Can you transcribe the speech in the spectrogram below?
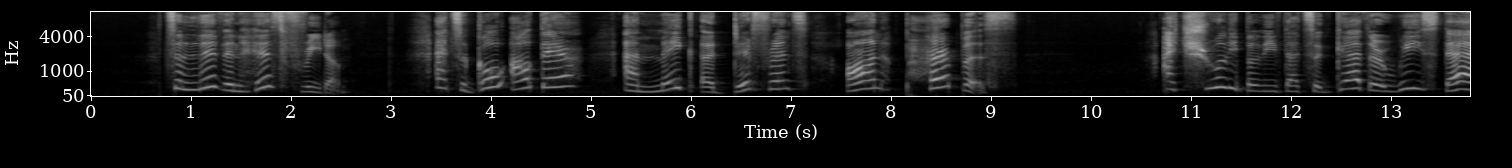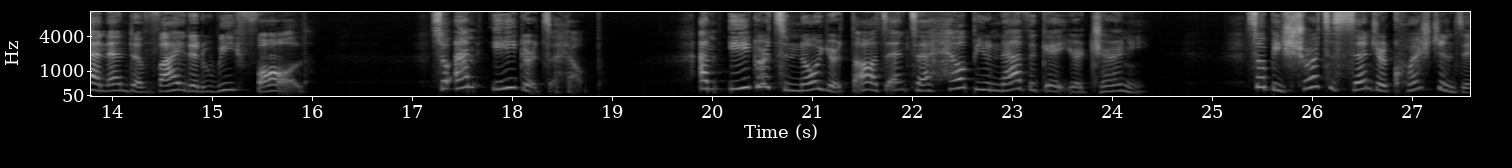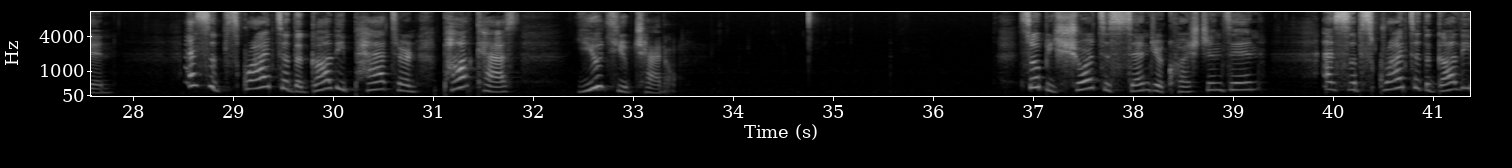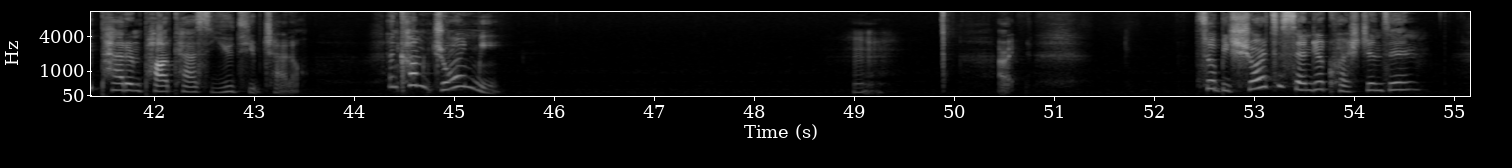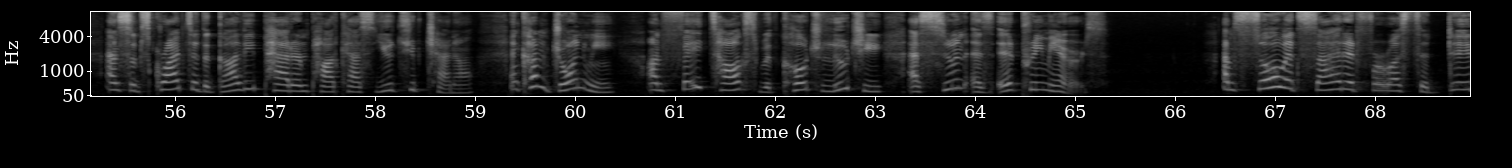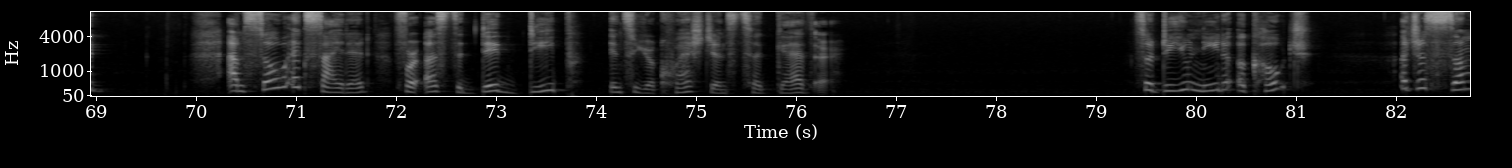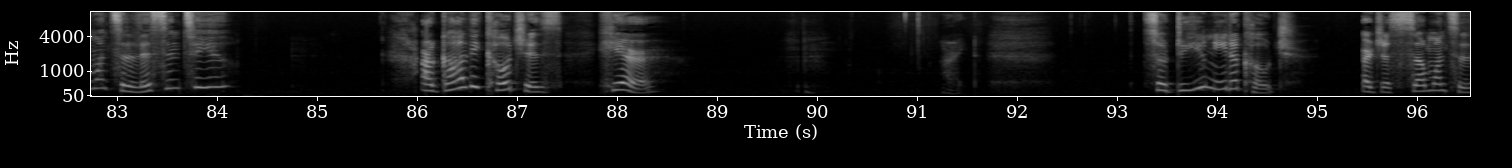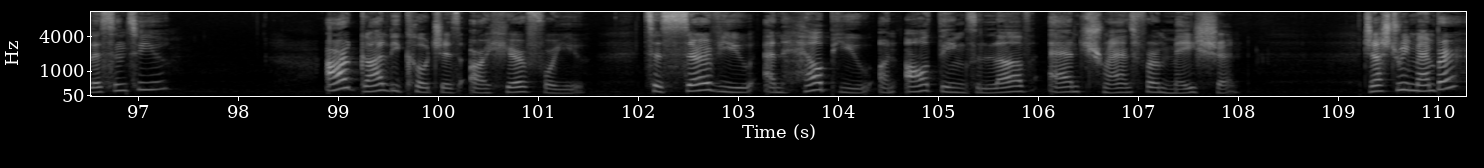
to live in His freedom, and to go out there and make a difference on purpose. I truly believe that together we stand and divided we fall. So I'm eager to help. I'm eager to know your thoughts and to help you navigate your journey. So be sure to send your questions in and subscribe to the Godly Pattern Podcast YouTube channel. So be sure to send your questions in and subscribe to the Godly Pattern Podcast YouTube channel. And come join me. Hmm. All right. So be sure to send your questions in and subscribe to the Godly Pattern Podcast YouTube channel and come join me on Faith Talks with Coach Lucci as soon as it premieres. I'm so excited for us to dig I'm so excited for us to dig deep into your questions together. So, do you need a coach? Or just someone to listen to you? Our godly coaches here. All right. So, do you need a coach or just someone to listen to you? Our godly coaches are here for you to serve you and help you on all things love and transformation. Just remember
